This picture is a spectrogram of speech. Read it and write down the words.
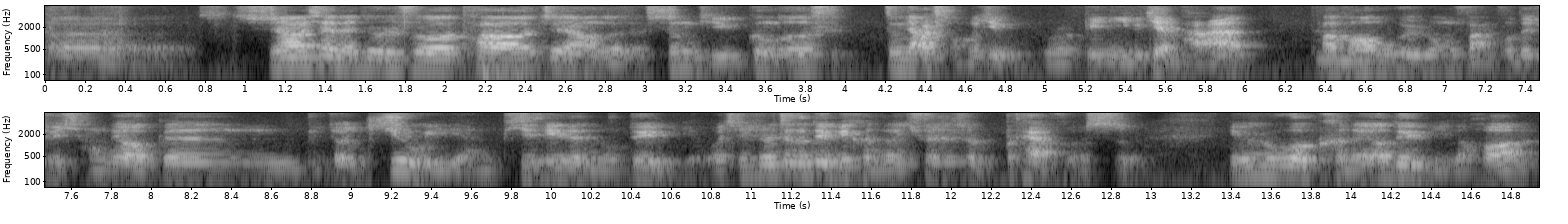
呃，实际上现在就是说，它这样的升级更多的是增加场景，比如说给你一个键盘，它发布会中反复的去强调跟比较旧一点的 PC 的那种对比。我其实这个对比可能确实是不太合适，因为如果可能要对比的话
